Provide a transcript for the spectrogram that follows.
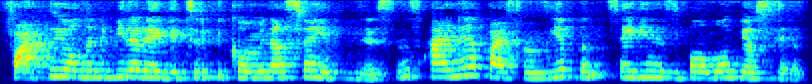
farklı yolları bir araya getirip bir kombinasyon yapabilirsiniz. Her ne yaparsanız yapın, sevdiğinizi bol bol gösterin.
